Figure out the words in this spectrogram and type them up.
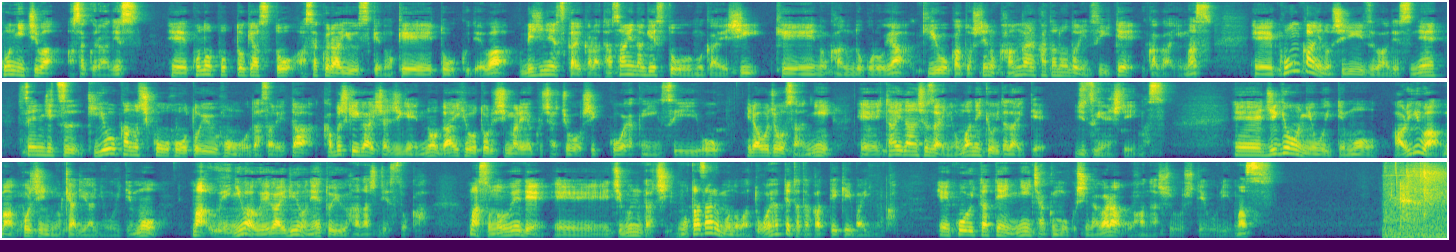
こんにちは、朝倉です。えーこのポッドキャスト、朝倉祐介の経営トークでは、ビジネス界から多彩なゲストをお迎えし、経営の勘どころや起業家としての考え方などについて伺います。えー今回のシリーズはですね、先日、起業家の思考法という本を出された株式会社次元の代表取締役社長執行役員 CEO、平尾城さんに、えー対談取材にお招きをいただいて実現しています。えー事業においても、あるいはまあ個人のキャリアにおいても、まあ上には上がいるよねという話ですとか、まあその上で、えー自分たち持たざるものはどうやって戦っていけばいいのか、えーこういった点に着目しながらお話をしております。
